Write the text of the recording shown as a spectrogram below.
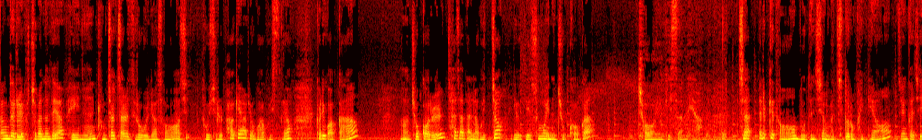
땅들을 붙여봤는데요. 베이는 경찰차를 들어 올려서 시- 도시를 파괴하려고 하고 있어요. 그리고 아까 어, 조커를 찾아달라고 했죠? 여기에 숨어있는 조커가 저 여기 있었네요. 자, 이렇게 더 모든 시험 마치도록 할게요. 지금까지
